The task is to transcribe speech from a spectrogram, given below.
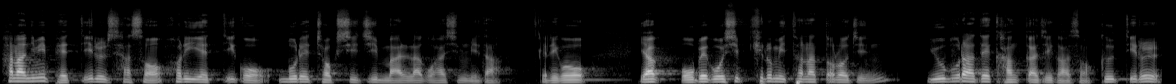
하나님이 배띠를 사서 허리에 띠고 물에 적시지 말라고 하십니다. 그리고 약 550km나 떨어진 유브라데 강까지 가서 그 띠를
